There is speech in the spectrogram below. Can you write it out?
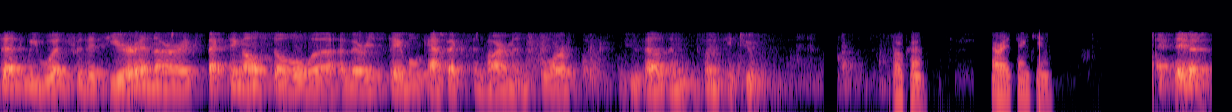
said we would for this year and are expecting also a very stable CapEx environment for 2022. Okay. All right. Thank you. Thanks, David.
